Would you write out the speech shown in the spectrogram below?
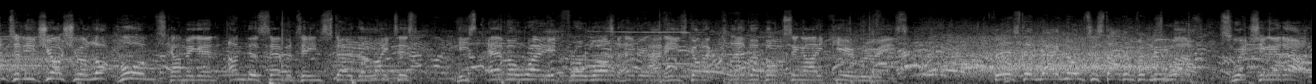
Anthony Joshua lock horns coming in under 17 stone, the lightest he's ever weighed for a world heavy, and he's got a clever boxing IQ, Ruiz. First thing I noticed, Adam, for me well, switching it up.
